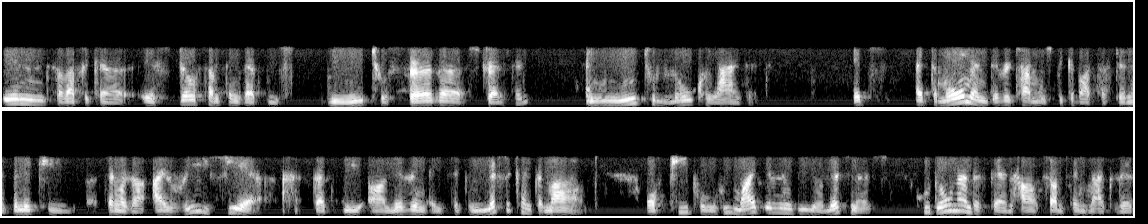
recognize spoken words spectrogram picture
in South Africa is still something that we, we need to further strengthen and we need to localize it. It's at the moment, every time we speak about sustainability, uh, I really fear that we are living a significant amount of people who might even be your listeners who don't understand how something like this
